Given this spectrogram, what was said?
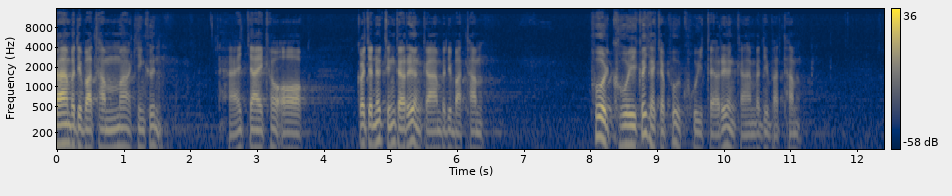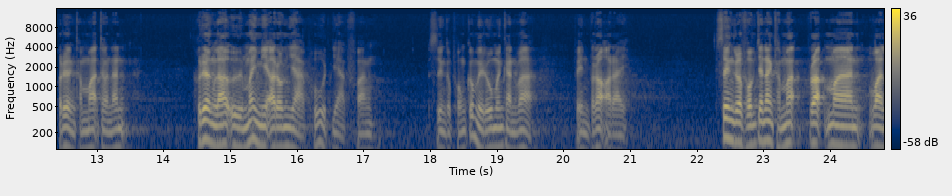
การปฏิบัติธรรมมากยิ่งขึ้น หายใจเข้าออก ก็จะนึกถึงแต่เรื่องการปฏิบัติธรรม พูดคุยก็อยากจะพูดคุยแต่เรื่องการปฏิบัติธรรม เรื่องธรรมะเท่านั้น เรื่องราวอื่นไม่มีอารมณ์อยากพูดอยากฟัง ซึ่งกับผมก็ไม่รู้เหมือนกันว่า เป็นเพราะอะไร ซึ่งกระผมจะนั่งธรรมะประมาณวัน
